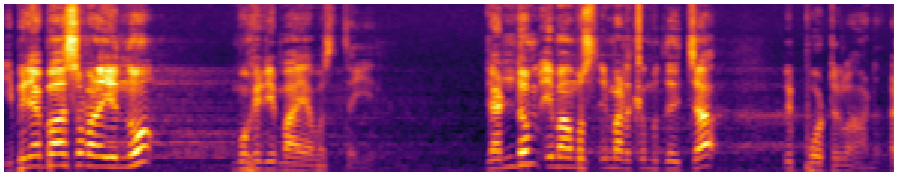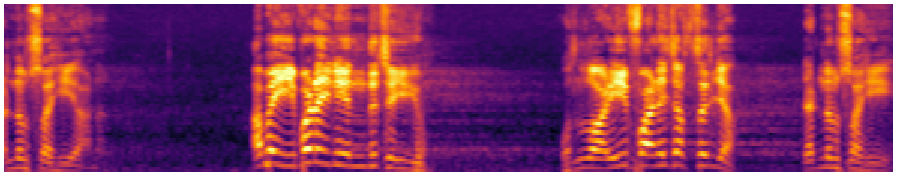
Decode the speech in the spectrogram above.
ഇബിൻ അബ്ബാസ് പറയുന്നു മുഹരിമായ അവസ്ഥയിൽ. രണ്ടും ഇമാം മുസ്ലിം അടക്കം ഉദ്ധരിച്ച റിപ്പോർട്ടുകളാണ് രണ്ടും സഹിയാണ്. അപ്പൊ ഇവിടെ ഇനി എന്ത് ചെയ്യും? ഒന്ന് അഴീഫാണ് ചർച്ചയില്ല. രണ്ടും സഹി.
